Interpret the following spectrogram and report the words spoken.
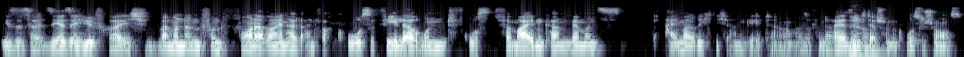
ist es halt sehr, sehr hilfreich, weil man dann von vornherein halt einfach große Fehler und Frust vermeiden kann, wenn man es einmal richtig angeht. Ja. Also von daher sehe ich da schon eine große Chance.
